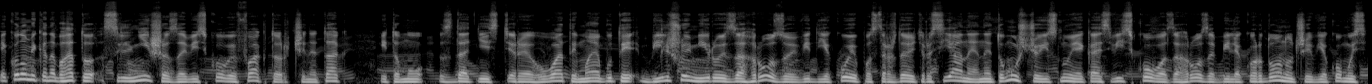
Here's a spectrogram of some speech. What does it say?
Економіка набагато сильніша за військовий фактор, чи не так? І тому здатність реагувати має бути більшою мірою загрозою, від якої постраждають росіяни, а не тому, що існує якась військова загроза біля кордону чи в якомусь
